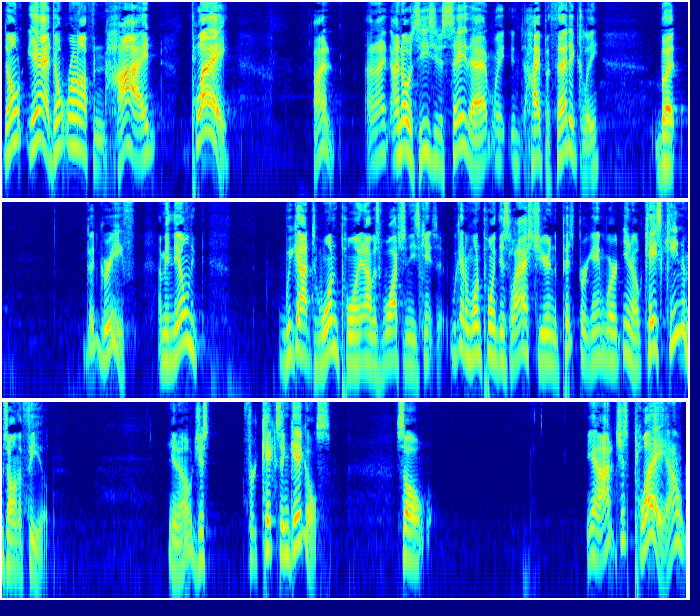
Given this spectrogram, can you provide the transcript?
Don't yeah, don't run off and hide. Play. I and I, I know it's easy to say that hypothetically, but good grief. I mean, the only we got to one point. I was watching these games. We got to one point this last year in the Pittsburgh game where you know Case Keenum's on the field. You know, just for kicks and giggles. So, yeah, I just play. I don't.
